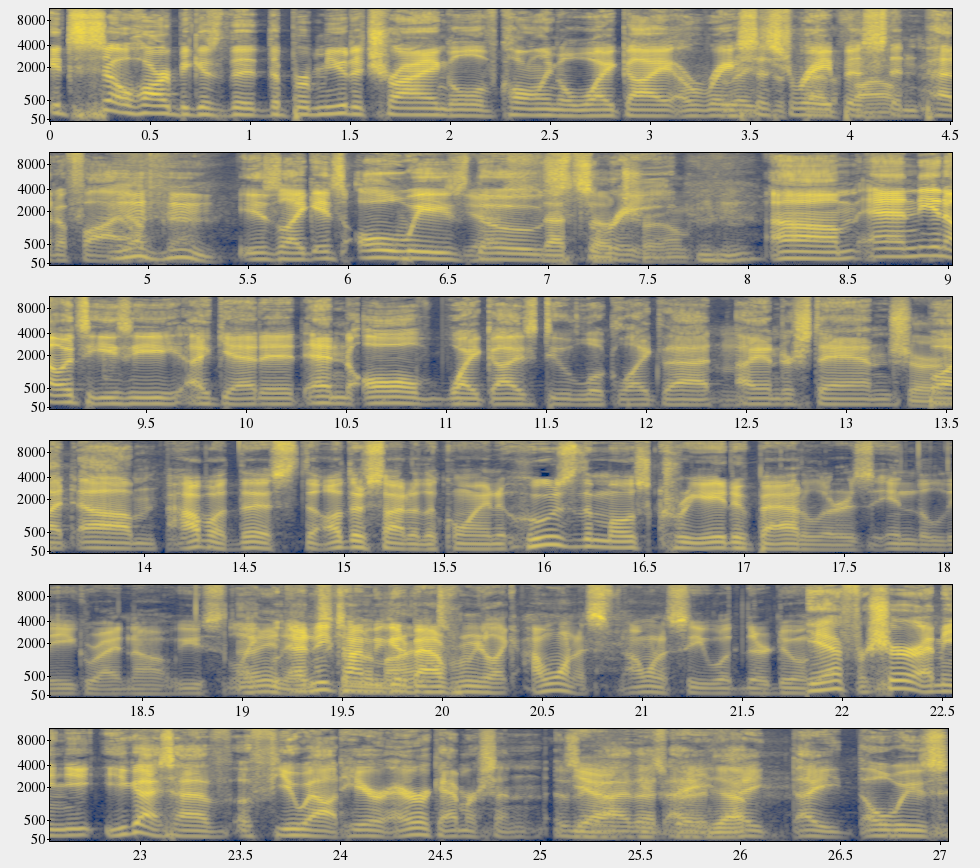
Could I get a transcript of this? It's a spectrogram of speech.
it's so hard because the, the Bermuda Triangle of calling a white guy a racist, Racist rapist, pedophile. and pedophile is like it's always those That's so three. true. Um, and you know it's easy, I get it, and all white guys do look like that. I understand, Sure. but um, How about this? The other side of the coin. Who's the most creative battlers in the league right now? You like Any names anytime you get a battle from, you're like, I want to, I want to see what they're doing. Yeah, for sure. I mean, you, you guys have a few out here. Eric Emerson is a Yeah, guy that I, great. Yep. I, I always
